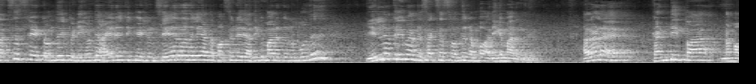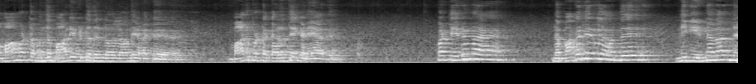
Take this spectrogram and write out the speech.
சக்ஸஸ் ரேட் வந்து இப்போ நீங்கள் வந்து ஹையர் எஜுகேஷன் சேர்றதுலேயே அந்த பர்சன்டேஜ் அதிகமாக இருக்குங்கும் போது எல்லாத்துலேயுமே அந்த சக்ஸஸ் வந்து ரொம்ப அதிகமாக இருக்குது. அதனால் கண்டிப்பாக நம்ம மாவட்டம் வந்து மாறிவிட்டதுன்றதில் வந்து எனக்கு மாறுபட்ட கருத்தே கிடையாது. பட் என்னென்னா இந்த மகளிரில் வந்து நீங்கள் என்னதான் இந்த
